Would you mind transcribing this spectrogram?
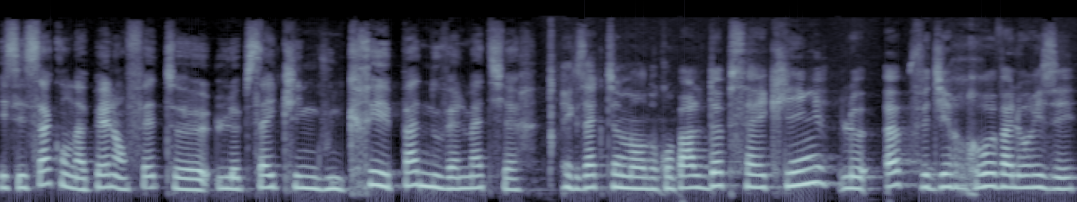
Et c'est ça qu'on appelle en fait euh, l'upcycling. Vous ne créez pas de nouvelles matières. Exactement. Donc on parle d'upcycling. Le up veut dire revaloriser.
